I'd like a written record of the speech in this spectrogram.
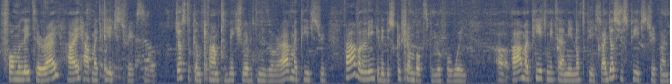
formulator right? I have my pH strip so just to confirm to make sure everything is alright I have my pH strip. I have a link in the description box below for where uh, I have my pH meter I mean not pH so I just use pH strip and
